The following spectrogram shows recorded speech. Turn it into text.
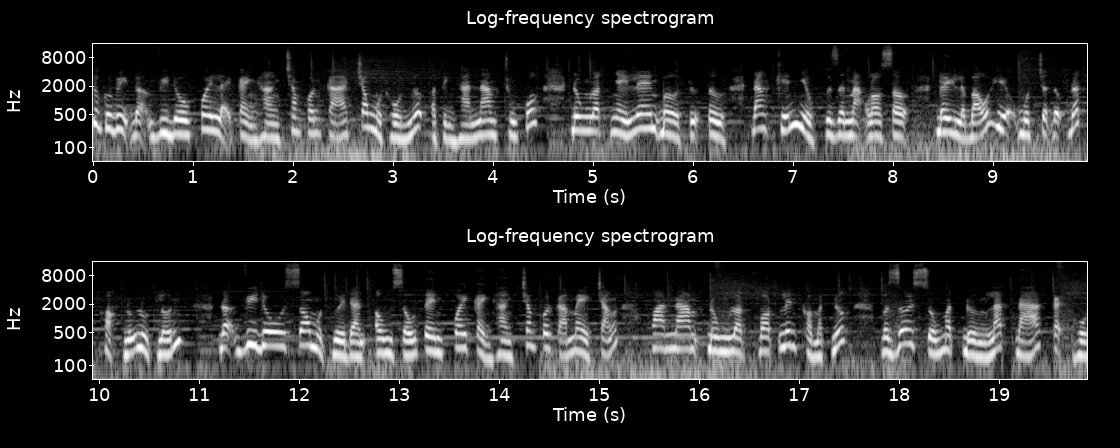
Thưa quý vị, đoạn video quay lại cảnh hàng trăm con cá trong một hồ nước ở tỉnh Hà Nam, Trung Quốc đồng loạt nhảy lên bờ tự tử đang khiến nhiều cư dân mạng lo sợ. Đây là báo hiệu một trận động đất hoặc lũ lụt lớn. Đoạn video do một người đàn ông giấu tên quay cảnh hàng trăm con cá mè trắng hoa nam đồng loạt vọt lên khỏi mặt nước và rơi xuống mặt đường lát đá cạnh hồ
